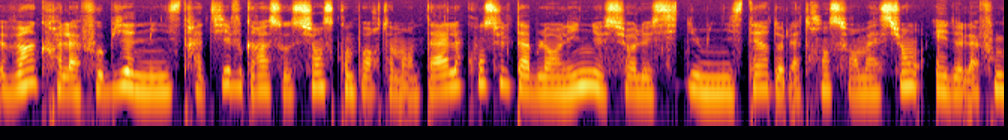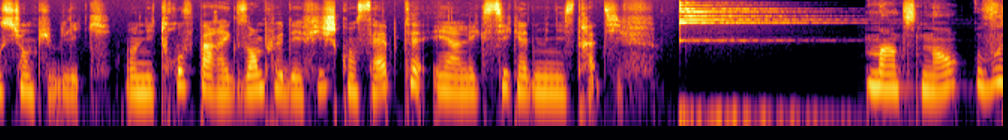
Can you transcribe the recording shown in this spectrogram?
Vaincre la phobie administrative grâce aux sciences comportementales, consultable en ligne sur le site du ministère de la Transformation et de la Fonction publique. On y trouve par exemple des fiches concepts et un lexique administratif. Maintenant, vous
